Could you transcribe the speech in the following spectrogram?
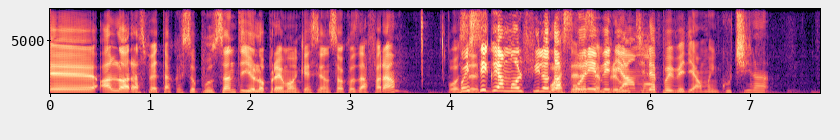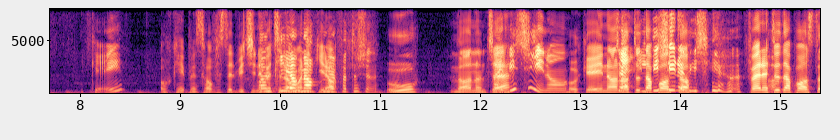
Eh, allora, aspetta, questo pulsante io lo premo anche se non so cosa farà. Può Poi essere- seguiamo il filo da fuori e vediamo. utile. Poi vediamo in cucina. Ok. Ok, pensavo fosse il vicino invece era un no, manichino. scendere. Uh, no, non c'è. è vicino. Ok, no, Cioè, no, tutto a posto. è vicino. Fere, tutto a posto.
